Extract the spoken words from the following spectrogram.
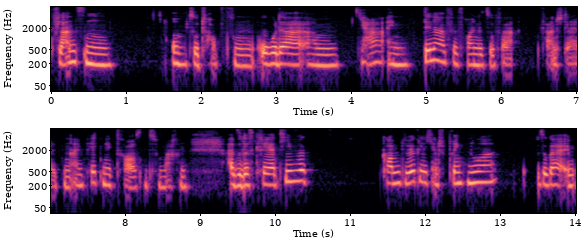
Pflanzen umzutopfen oder ähm, ja, ein Dinner für Freunde zu ver veranstalten, ein Picknick draußen zu machen. Also das Kreative kommt wirklich, entspringt nur sogar im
